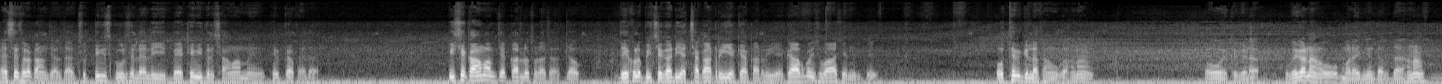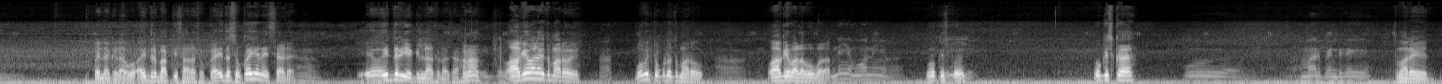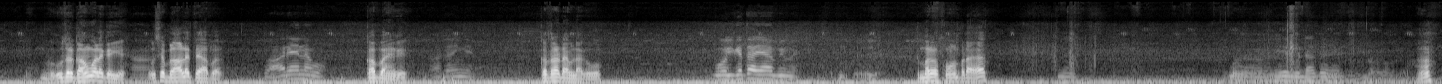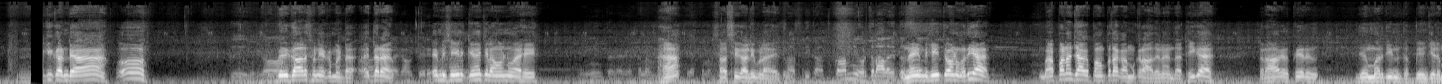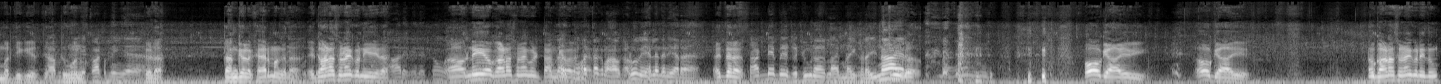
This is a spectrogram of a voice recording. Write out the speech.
ऐसे थोड़ा काम चलता है छुट्टी भी स्कूल से ले ली बैठे भी इधर शामा में फिर क्या फायदा पीछे काम हम चेक कर लो थोड़ा सा जाओ देख लो पीछे गाड़ी अच्छा काट रही है क्या कर रही है क्या आपको विश्वास है मुझ पे ਉੱਥੇ ਵੀ ਗਿੱਲਾ ਥਾਂ ਹੋਊਗਾ ਹਨਾ ਉਹ ਇੱਕ ਗੇੜਾ ਹੋਵੇਗਾ ਨਾ ਉਹ ਮੜਾ ਇੰਜਨ ਦਬਦਾ ਹਨਾ ਪਹਿਲਾ ਗੇੜਾ ਉਹ ਇਧਰ ਬਾਕੀ ਸਾਰਾ ਸੁੱਕਾ ਇਧਰ ਸੁੱਕਾ ही है ना इस साइड हाँ ये इधर ही है गिल्ला थोड़ा सा है ना आगे वाला भी तुम्हारो है हाँ वो आगे वाला वो वाला। नहीं वो नहीं है वो किसको है? वो किसका है? वो हमारे पिंड का ही है। तुम्हारे उधर गाँव वाले का ही है? हाँ। उसे बुला लेते यहाँ पर। तो आ रहे हैं ना वो? कब आएँगे? आ जाएँगे। कितना टाइम लगा वो? बोल के तो आया अभी मैं। तुम्हारा फ़ोन बड़ा है? ये बुढ़ा तो है? हाँ।, हाँ? हाँ। की कंडे ओ! ਮੇਰੀ ਗੱਲ ਸੁਣੀ ਇੱਕ ਮਿੰਟ ਇੱਧਰ ਆ। ਇਹ ਮਸ਼ੀਨ ਕਿਵੇਂ ਚਲਾਉਣ ਨੂੰ ਆ ਇਹ? ਹਾਂ? ਸਤਿ ਸ਼੍ਰੀ ਅਕਾਲ ਹੀ ਬੁਲਾਇਆ ਤੂੰ। ਕੰਮ ਹੀ ਹੋਰ ਚਲਾ ਲੈ ਨਹੀਂ ਮਸ਼ੀਨ ਚਲਾਉਣ ਵਧੀਆ। ਆਪਾਂ ਨਾ ਜਾ ਕੇ ਪੰਪ ਦਾ ਕੰਮ ਕਰਾ ਦੇਣਾ ਇਹਦਾ ਠੀਕ ਹੈ? ਕਰਾ ਕੇ ਫਿਰ ਜੇ ਮਰਜ਼ੀ ਨੂੰ ਦੱਬੇ ਜਿਹੜੇ ਮਰਜ਼ੀ ਗੇਰ ਚ ਤੂੰ ਹੁਣ ਕੱਟ ਨਹੀਂ ਹੈ। ਕਿਹੜਾ? ਟਾਂਗੇ ਵਾਲਾ ਖੈਰ ਮੰਗਦਾ। ਇਹ ਗਾਣਾ ਸੁਣਿਆ ਕੋਈ ਨਹੀਂ ਹੈ ਜਿਹੜਾ ਨਹੀਂ ਉਹ ਗਾਣਾ ਸੁਣਿਆ ਕੋਈ ਟਾਂਗੇ ਵਾਲਾ ਤੂੰ ਹੱਦ ਤੱਕ ਖੜੂ ਵੇਖ ਲੈਂਦੇ ਨੇ ਯਾਰ। ਇੱਧਰ। ਸਾਡੇ ਬੇ ਗੱਜੂ ਨਾਲ ਲਾਇ ਬਣਾਈ ਖੜਾ ਨਾ। ਯਾਰ ਗਿਆ ਇਹ ਵੀ। ਹੋ ਗਿਆ ਇਹ ਉਹ ਗਾਣਾ ਸੁਣਿਆ ਕੋਈ ਨਹੀਂ ਤੂੰ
